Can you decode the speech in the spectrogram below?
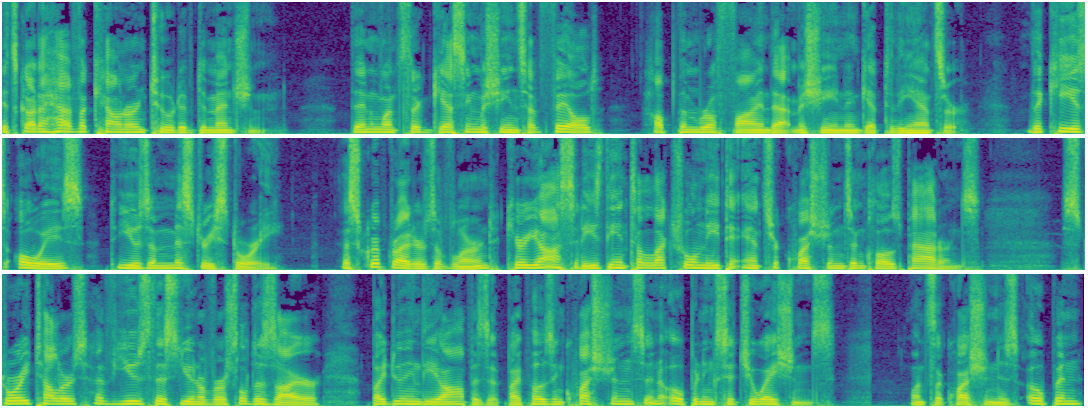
It's got to have a counterintuitive dimension. Then, once their guessing machines have failed, help them refine that machine and get to the answer. The key is always to use a mystery story. As scriptwriters have learned, curiosity is the intellectual need to answer questions and close patterns. Storytellers have used this universal desire by doing the opposite, by posing questions and opening situations. Once the question is open,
